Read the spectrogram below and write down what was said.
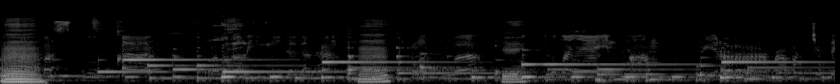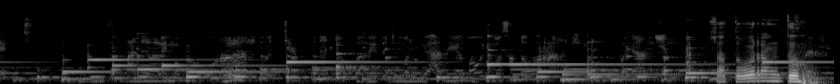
hmm. Pas gua buka pertama kali ini dagangan hmm. kolak gua iya. gua nanyain hampir berapa chat ya? Ada 50 orangan gua chat dan jawaban itu cuma nggak ada yang mau cuma satu orang. Bayangin. Satu orang tuh. Dari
